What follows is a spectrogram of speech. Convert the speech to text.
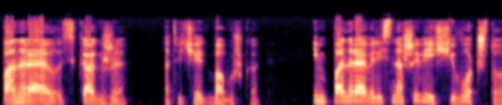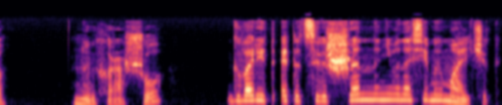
«Понравилось, как же», — отвечает бабушка. «Им понравились наши вещи, вот что». «Ну и хорошо», — говорит этот совершенно невыносимый мальчик.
